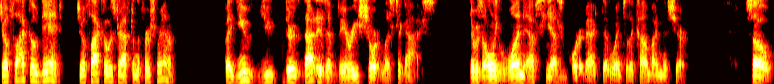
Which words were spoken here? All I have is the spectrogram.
Joe Flacco did. Joe Flacco was drafted in the first round. But you you there that is a very short list of guys. There was only one FCS mm-hmm. quarterback that went to the combine this year. So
